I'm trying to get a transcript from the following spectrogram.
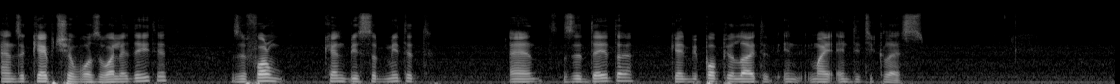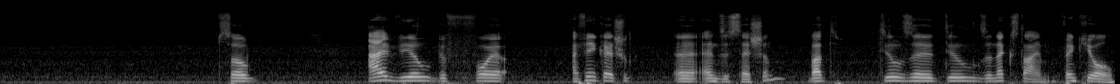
and the CAPTCHA was validated the form can be submitted and the data can be populated in my entity class. So I will before I think I should uh, end the session but till the till the next time. Thank you all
